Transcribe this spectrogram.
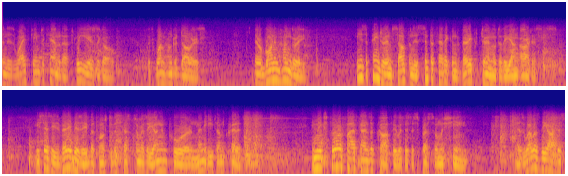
and his wife came to Canada three years ago with $100. They were born in Hungary. He is a painter himself and is sympathetic and very paternal to the young artists. He says he's very busy, but most of his customers are young and poor, and many eat on credit. He makes four or five kinds of coffee with his espresso machine. As well as the artists,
